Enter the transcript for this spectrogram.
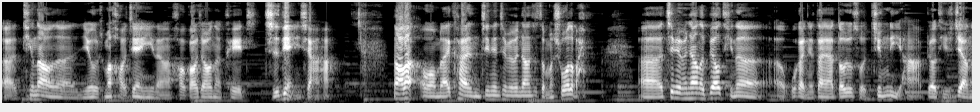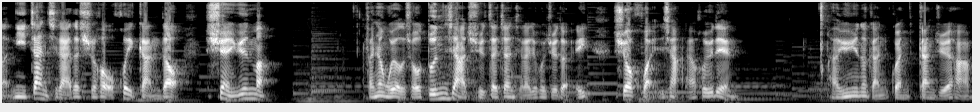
呃听到呢，你有什么好建议呢？好高招呢？可以指点一下哈。那好了，我们来看今天这篇文章是怎么说的吧。呃，这篇文章的标题呢，呃，我感觉大家都有所经历哈。标题是这样的：你站起来的时候会感到眩晕吗？反正我有的时候蹲下去再站起来就会觉得，哎，需要缓一下，然后会有点啊晕晕的感感感觉哈。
